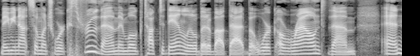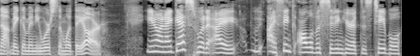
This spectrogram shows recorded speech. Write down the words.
Maybe not so much work through them, and we'll talk to Dan a little bit about that, but work around them and not make them any worse than what they are. You know, and I guess what I I think all of us sitting here at this table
